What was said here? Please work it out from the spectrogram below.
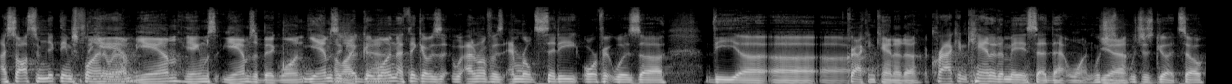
I saw some nicknames flying Yam, around. Yam, Yam's, Yam's a big one. Yam's I a, like a good that. one. I think it was. I don't know if it was Emerald City or if it was uh, the uh, uh, uh, Kraken Canada. Crack in Canada may have said that one, which Yeah. is, which is good. So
